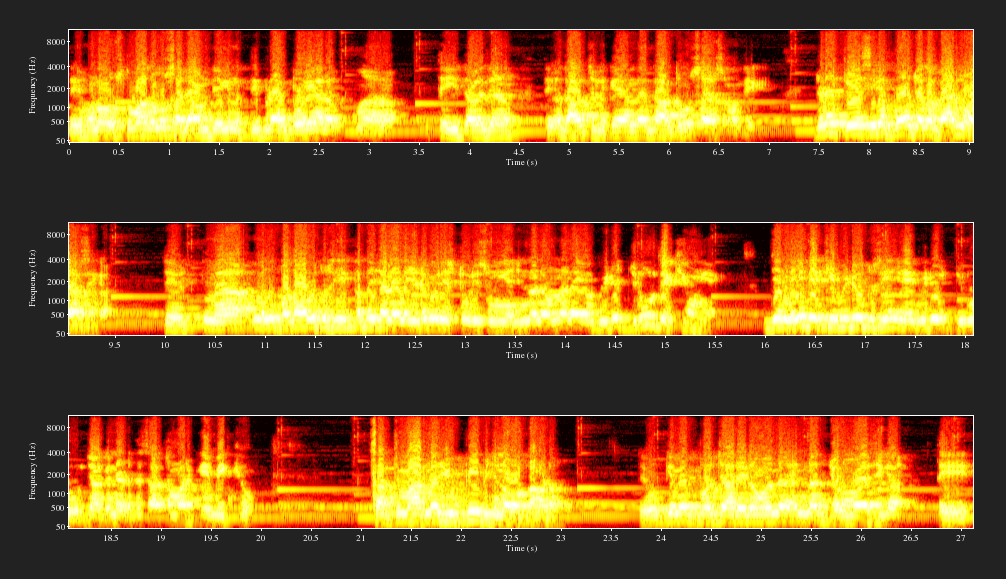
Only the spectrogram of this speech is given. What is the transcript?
ਤੇ ਹੁਣ ਉਸ ਤੋਂ ਬਾਅਦ ਉਹਨੂੰ ਸਜ਼ਾ ਹੁੰਦੀ ਹੈ 29 ਅਪ੍ਰੈਲ 2023 ਵਾਲੇ ਦਿਨ ਤੇ ਅਦਾਲਤ ਚ ਲੈ ਕੇ ਅਦਾਲਤ ਉਹਨੂੰ ਸਜ਼ਾ ਸੁਣਾਉਂਦੀ ਹੈਗੀ। ਜਿਹੜਾ ਕੇਸ ਸੀਗਾ ਬਹੁਤ ਜ਼ਿਆਦਾ ਵਾਇਰਲ ਹੋਇਆ ਸੀਗਾ। ਤੇ ਮੈਂ, ਮੈਨੂੰ ਪਤਾ ਵੀ ਤੁਸੀਂ ਇੱਕ ਅੱਧੇ ਜਣੇ ਨੇ ਜਿਹੜੇ ਮੇਰੀ ਸਟੋਰੀ ਸੁਣੀ ਹੈ, ਜਿਨ੍ਹਾਂ ਨੇ ਉਹਨਾਂ ਨੇ ਉਹ ਵੀਡੀਓ ਜ਼ਰੂਰ ਦੇਖੀ ਹੋਣੀ ਹੈ ਜੇ ਨਹੀਂ ਦੇਖੀ ਵੀਡੀਓ ਤੁਸੀਂ ਇਹ ਵੀਡੀਓ ਜ਼ਰੂਰ ਜਾ ਕੇ ਨੈਟ ਤੇ ਸਰਚ ਮਾਰ ਕੇ ਵੇਖਿਓ। ਸਰਚ ਮਾਰਨਾ ਯੂਪੀ ਬਿਜਨੌਰ ਕਾਂਡ। ਤੇ ਉਹ ਕਿਵੇਂ ਵਿਚਾਰੇ ਨੂੰ ਇੰਨਾ ਇੰਨਾ ਜ਼ੁਲਮ ਹੋਇਆ ਸੀਗਾ ਤੇ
